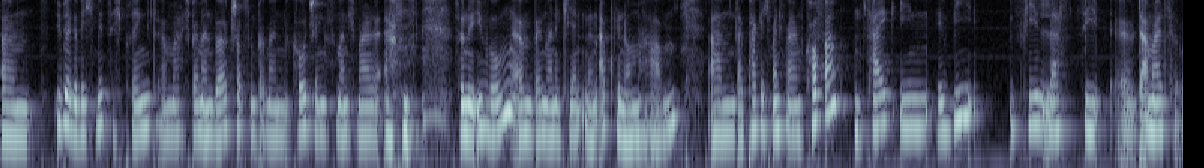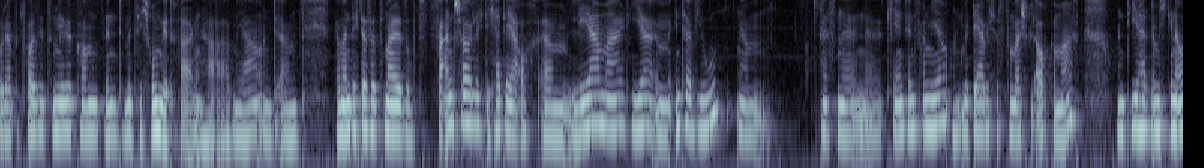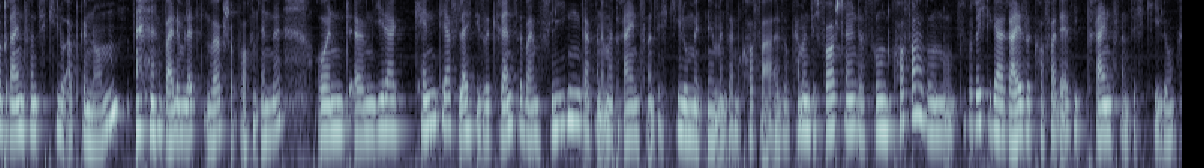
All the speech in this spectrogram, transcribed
ähm, Übergewicht mit sich bringt, äh, mache ich bei meinen Workshops und bei meinen Coachings manchmal äh, so eine Übung, äh, wenn meine Klienten dann abgenommen haben. Ähm, da packe ich manchmal einen Koffer und zeige ihnen, wie viel Last sie äh, damals oder bevor sie zu mir gekommen sind, mit sich rumgetragen haben. Ja, und ähm, wenn man sich das jetzt mal so veranschaulicht, ich hatte ja auch ähm, Lea mal hier im Interview. Ähm, das ist eine, eine, Klientin von mir und mit der habe ich das zum Beispiel auch gemacht. Und die hat nämlich genau 23 Kilo abgenommen bei dem letzten Workshop-Wochenende. Und ähm, jeder kennt ja vielleicht diese Grenze beim Fliegen, darf man immer 23 Kilo mitnehmen in seinem Koffer. Also kann man sich vorstellen, dass so ein Koffer, so ein richtiger Reisekoffer, der wiegt 23 Kilo.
